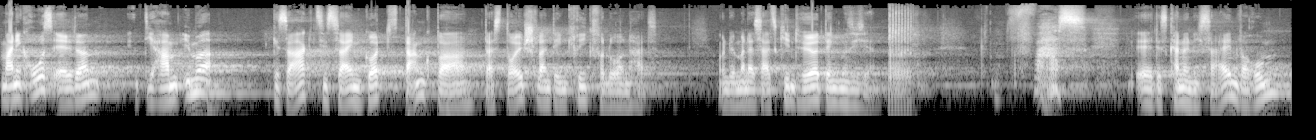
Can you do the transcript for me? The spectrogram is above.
Meine Großeltern, die haben immer gesagt, sie seien Gott dankbar, dass Deutschland den Krieg verloren hat. Und wenn man das als Kind hört, denkt man sich, Was? Äh, das kann doch nicht sein. Warum?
